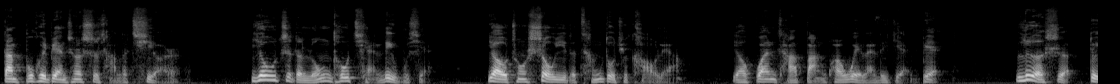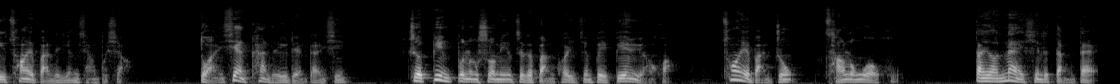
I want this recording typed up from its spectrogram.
但不会变成市场的弃儿，优质的龙头潜力无限，要从受益的程度去考量，要观察板块未来的演变。乐视对创业板的影响不小，短线看着有点担心，这并不能说明这个板块已经被边缘化。创业板中藏龙卧虎，但要耐心的等待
